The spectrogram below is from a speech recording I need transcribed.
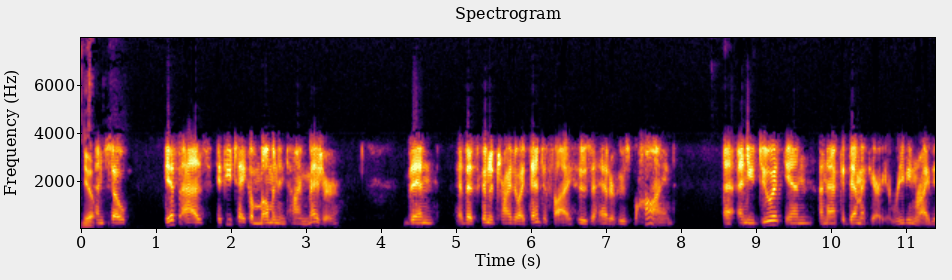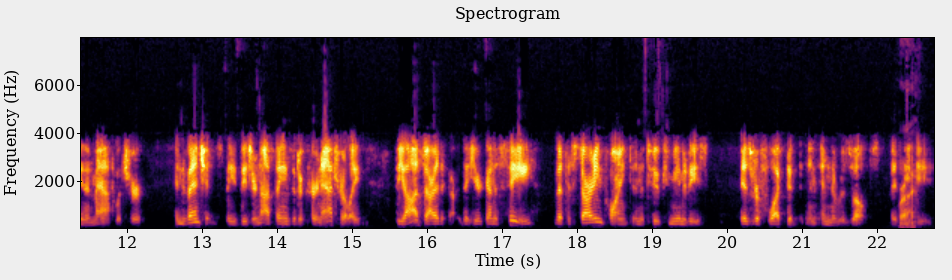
Yeah. And so if as if you take a moment in time measure, then that's going to try to identify who's ahead or who's behind, and you do it in an academic area, reading, writing, and math, which are inventions. These are not things that occur naturally. The odds are that you're going to see that the starting point in the two communities is reflected in, in the results. It, right. it,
